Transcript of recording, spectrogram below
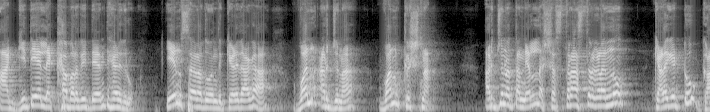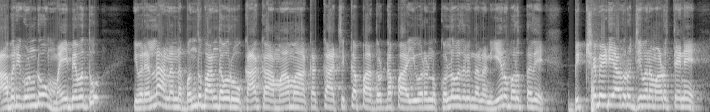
ಆ ಗೀತೆಯ ಲೆಕ್ಕ ಬರೆದಿದ್ದೆ ಅಂತ ಹೇಳಿದರು. ಏನು ಸರ್ ಅದು ಒಂದು ಕೇಳಿದಾಗ, ಒನ್ ಅರ್ಜುನ, ಒನ್ ಕೃಷ್ಣ. ಅರ್ಜುನ ತನ್ನೆಲ್ಲ ಶಸ್ತ್ರಾಸ್ತ್ರಗಳನ್ನು ಕೆಳಗಿಟ್ಟು, ಗಾಬರಿಗೊಂಡು, ಮೈ ಬೆವತು, ಇವರೆಲ್ಲ ನನ್ನ ಬಂಧು ಬಾಂಧವರು, ಕಾಕ, ಮಾಮ, ಕಕ್ಕ, ಚಿಕ್ಕಪ್ಪ, ದೊಡ್ಡಪ್ಪ, ಇವರನ್ನು ಕೊಲ್ಲುವುದರಿಂದ ಏನು ಬರುತ್ತದೆ? ಭಿಕ್ಷೆ ಬೇಡಿಯಾದರೂ ಜೀವನ ಮಾಡುತ್ತೇನೆ.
